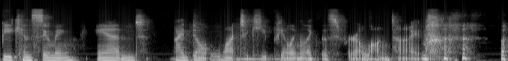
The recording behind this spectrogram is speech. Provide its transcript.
be consuming and I don't want to keep feeling like this for a long time.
